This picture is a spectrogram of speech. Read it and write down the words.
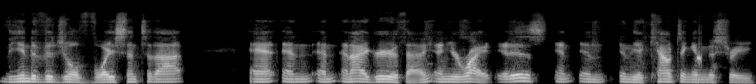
the individual voice into that and and and and I agree with that. And you're right. It is in in in the accounting industry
